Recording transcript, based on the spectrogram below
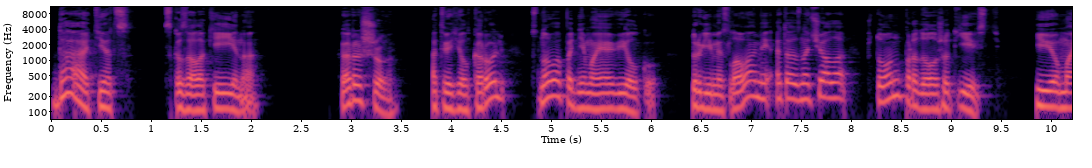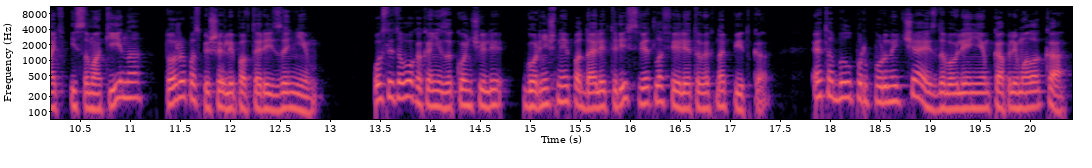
«Да, отец», – сказала Киина. «Хорошо ответил король, снова поднимая вилку. Другими словами, это означало, что он продолжит есть. Ее мать и сама Кина тоже поспешили повторить за ним. После того, как они закончили, горничные подали три светло-фиолетовых напитка. Это был пурпурный чай с добавлением капли молока.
